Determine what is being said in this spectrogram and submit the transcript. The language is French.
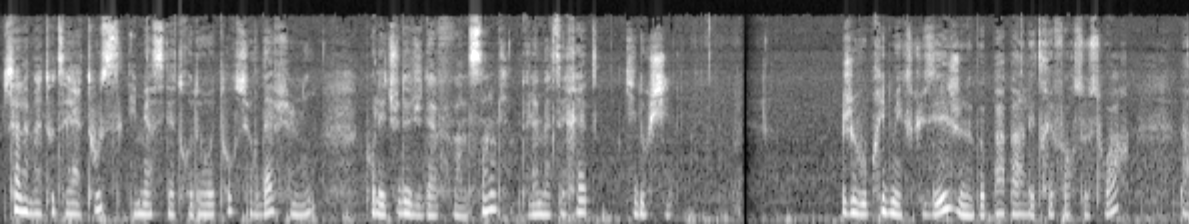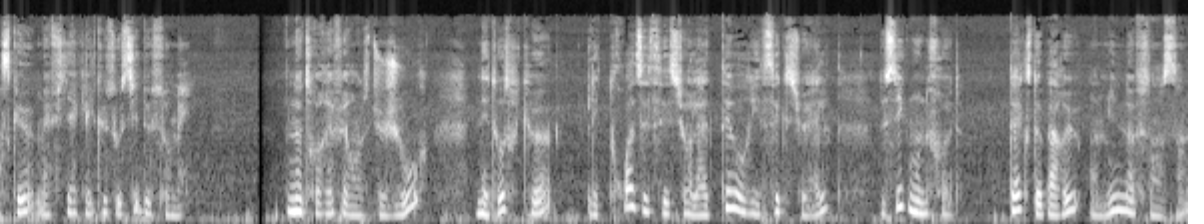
Shalom à toutes et à tous et merci d'être de retour sur DAF Yomi pour l'étude du DAF 25 de la Maseret Kiddushin. Je vous prie de m'excuser, je ne peux pas parler très fort ce soir parce que ma fille a quelques soucis de sommeil. Notre référence du jour n'est autre que les trois essais sur la théorie sexuelle de Sigmund Freud, texte paru en 1905,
